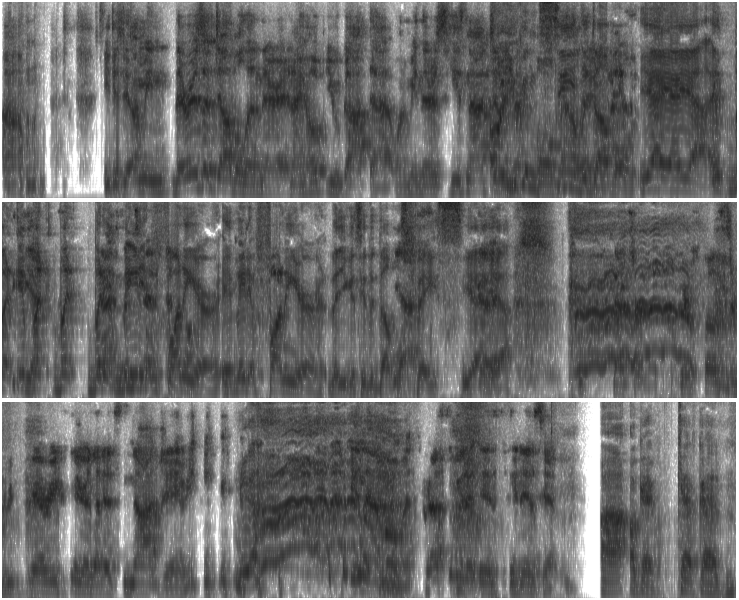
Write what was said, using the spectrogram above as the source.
Um, he did. I mean, there is a double in there, and I hope you got that. I mean, there's he's not. oh, you can see the double. Yeah, yeah, yeah. It, but it, yeah. but but but it made it funnier. It made it funnier that you can see the double's yeah. face. Yeah, Good. yeah. That's right. You're supposed to be very clear that it's not Jamie. yeah. in that moment, the rest of it is it is him. Uh, okay, Kev, go ahead.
